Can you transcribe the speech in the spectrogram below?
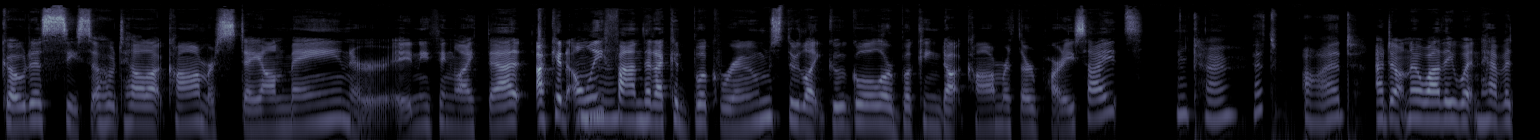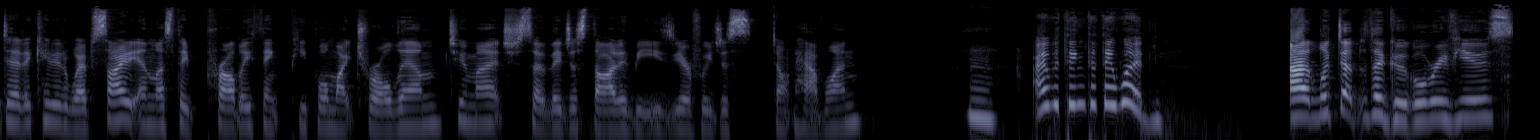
go to CecilHotel.com or Stay on Main or anything like that. I could only Mhm. find that I could book rooms through like Google or Booking.com or third party sites. Okay. That's odd. I don't know why they wouldn't have a dedicated website unless they probably think people might troll them too much. So they just thought it'd be easier if we just don't have one. Hmm. I would think that they would. I looked up the Google reviews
